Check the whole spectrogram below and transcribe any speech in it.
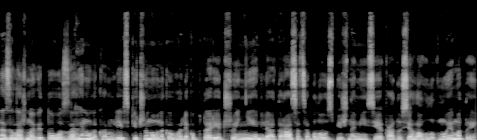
Незалежно від того, загинули кремлівські чиновники в гелікоптері чи ні. Для Тараса це була успішна місія, яка досягла головної мети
